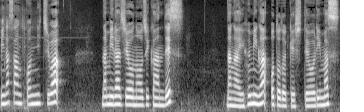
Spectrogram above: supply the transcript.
皆さんこんにちは。ナミラジオのお時間です。長井文がお届けしております。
